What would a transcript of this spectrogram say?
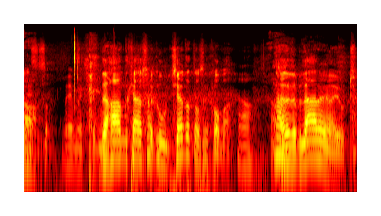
känns det som. Det är mycket. Det han kanske har godkänt att de ska komma. Ja. Eller det lär han ju ha gjort.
